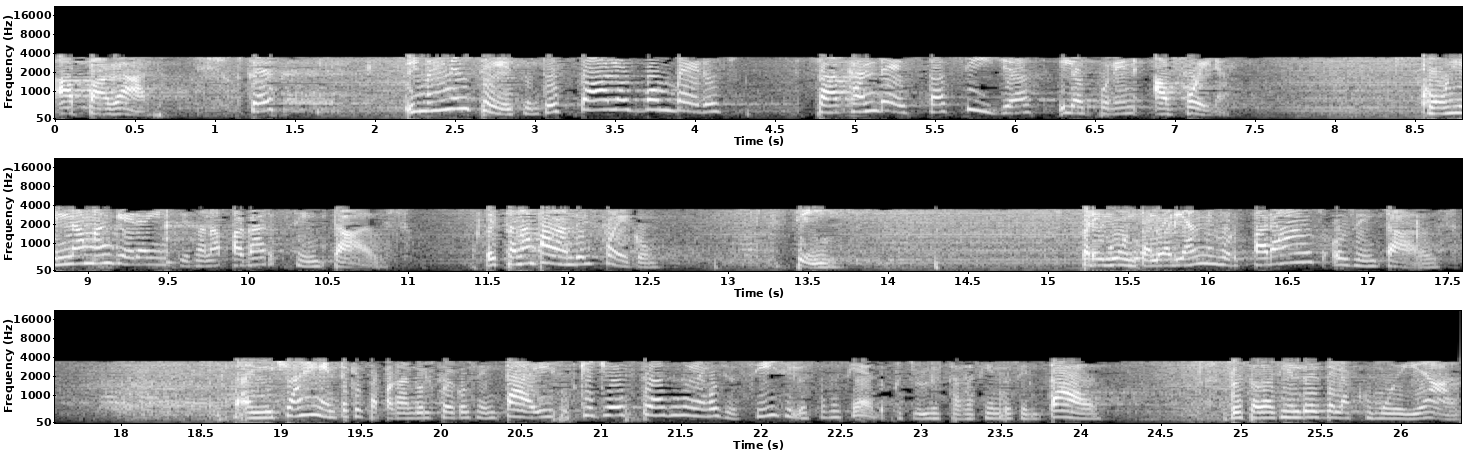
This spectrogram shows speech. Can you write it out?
A apagar. Ustedes, imagínense eso, entonces todos los bomberos sacan de estas sillas y las ponen afuera cogen la manguera y empiezan a apagar sentados. ¿Están apagando el fuego? Sí. Pregunta, ¿lo harían mejor parados o sentados? Hay mucha gente que está apagando el fuego sentada y dice, que yo estoy haciendo el negocio. Sí, sí lo estás haciendo, pues lo estás haciendo sentado. Lo estás haciendo desde la comodidad.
